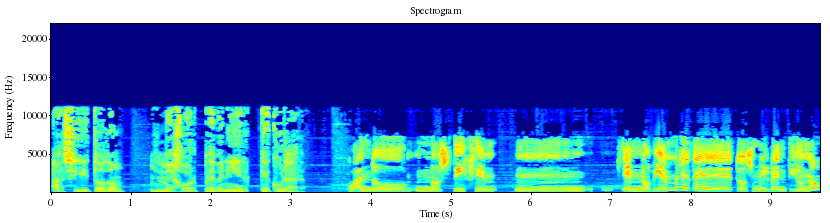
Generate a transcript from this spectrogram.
así y todo, mejor prevenir que curar cuando nos dicen mm, en noviembre de 2021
